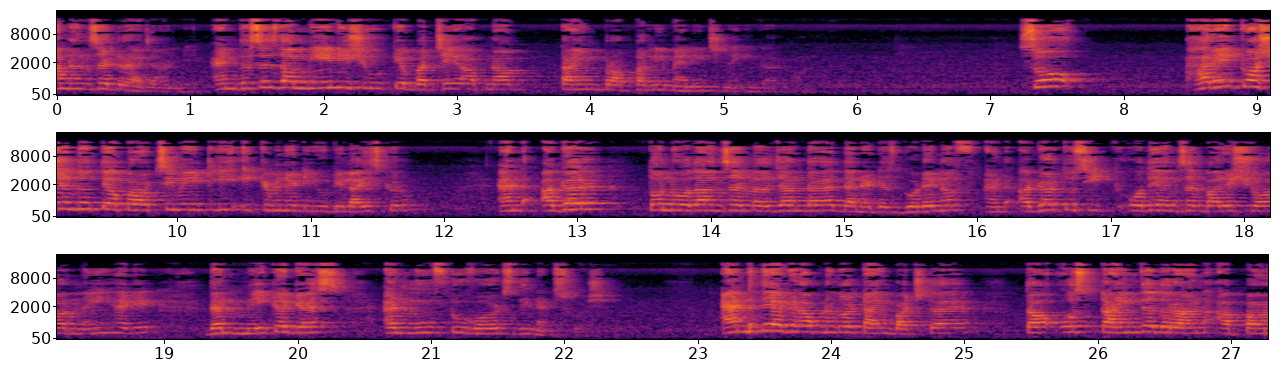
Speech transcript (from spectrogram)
ਅਨਆਨਸਰਡ ਰਹਿ ਜਾਣਗੇ and this is the main issue ਕਿ ਬੱਚੇ ਆਪਣਾ ਟਾਈਮ ਪ੍ਰੋਪਰਲੀ ਮੈਨੇਜ ਨਹੀਂ ਕਰ ਪਾਉਂਦੇ ਸੋ ਹਰੇਕ ਕੁਐਸਚਨ ਦੇ ਉੱਤੇ ਅਪਰੋਕਸੀਮੇਟਲੀ 1 ਮਿੰਟ ਯੂਟਿਲਾਈਜ਼ ਕਰੋ ਐਂਡ ਅਗਰ ਤੁਹਾਨੂੰ ਉਹਦਾ ਆਨਸਰ ਮਿਲ ਜਾਂਦਾ ਹੈ then it is good enough and ਅਗਰ ਤੁਸੀਂ ਉਹਦੇ ਆਨਸਰ ਬਾਰੇ ਸ਼ੋਰ ਨਹੀਂ ਹੈਗੇ then make a guess and move towards the next question and ਤੇ ਅਗਰ ਆਪਣੇ ਕੋਲ ਟਾਈਮ ਬਚਦਾ ਹੈ ਤਾਂ ਉਸ ਟਾਈਮ ਦੇ ਦੌਰਾਨ ਆਪਾਂ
